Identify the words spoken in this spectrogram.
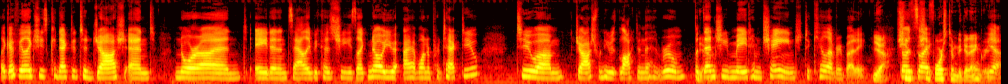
Like, I feel like she's connected to Josh and Nora and Aidan and Sally because she's like, no, you, I want to protect you to um, Josh when he was locked in the room. But Yeah. then she made him change to kill everybody. Yeah, So she, it's she forced him to get angry. Yeah.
